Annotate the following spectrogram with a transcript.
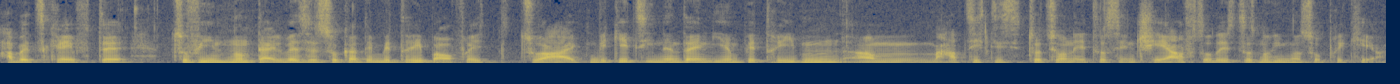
Arbeitskräfte zu finden und teilweise sogar den Betrieb aufrecht zu erhalten. Wie geht es Ihnen da in Ihren Betrieben? Ähm, hat sich die Situation etwas entschärft oder ist das noch immer so prekär?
